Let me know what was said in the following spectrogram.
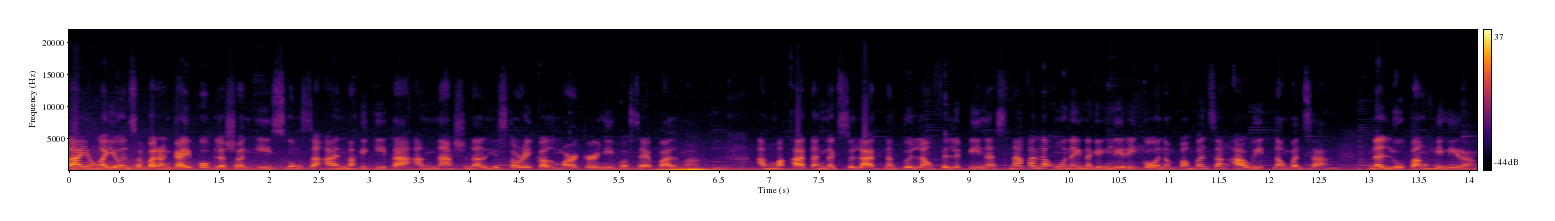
tayo ngayon sa Barangay Poblacion East kung saan makikita ang National Historical Marker ni Jose Palma. Ang makatang nagsulat ng Tulang Pilipinas na kalaunay naging liriko ng pambansang awit ng bansa na Lupang Hinirang.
